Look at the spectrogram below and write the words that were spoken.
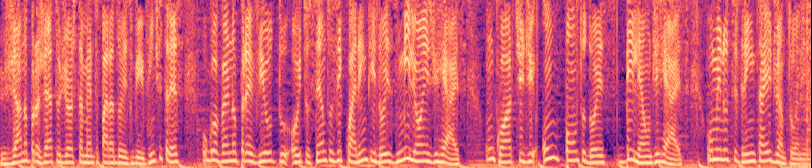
Já no projeto de orçamento para 2023, o governo previu 842 milhões de reais, um corte de 1,2 bilhão de reais. 1 minuto e 30, Edio Antunes.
